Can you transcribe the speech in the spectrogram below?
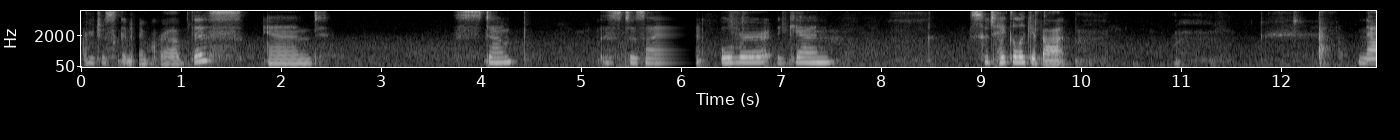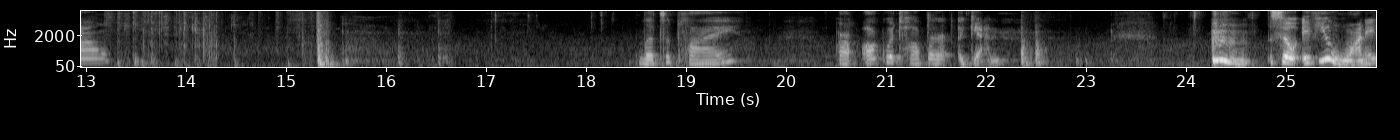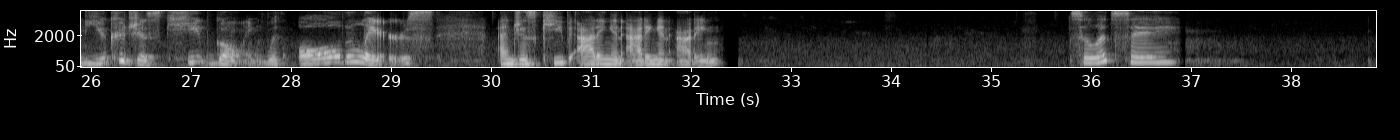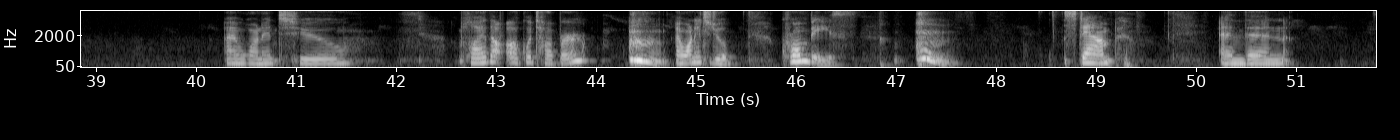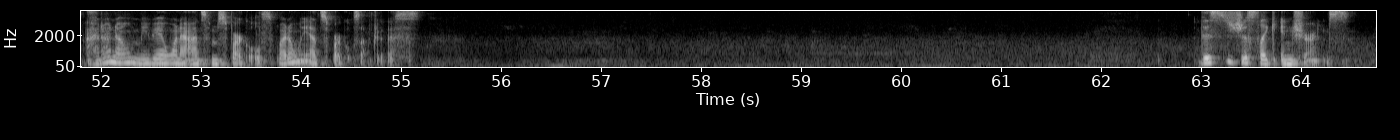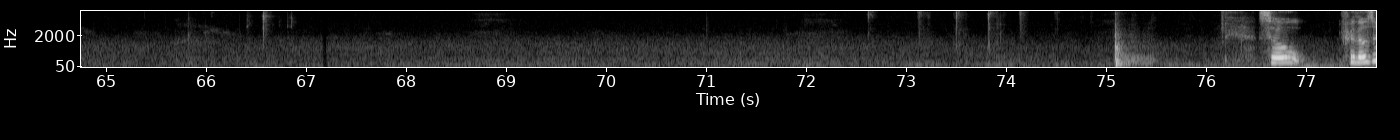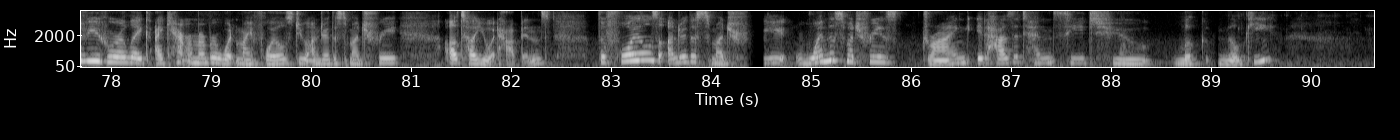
we're just gonna grab this and stamp this design over again. So take a look at that. Now, let's apply our aqua topper again. so if you wanted, you could just keep going with all the layers and just keep adding and adding and adding. So let's say I wanted to apply the aqua topper. I wanted to do a chrome base stamp and then I don't know, maybe I want to add some sparkles. Why don't we add sparkles after this? This is just like insurance. So for those of you who are like, I can't remember what my foils do under the smudge free, I'll tell you what happens. The foils under the smudge free, when the smudge free is drying, it has a tendency to look milky.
